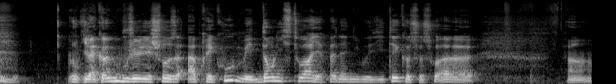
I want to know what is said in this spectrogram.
Donc il a quand même bougé les choses après coup, mais dans l'histoire, il n'y a pas d'animosité, que ce soit. enfin,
